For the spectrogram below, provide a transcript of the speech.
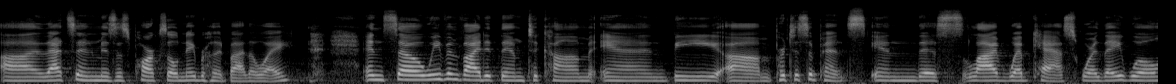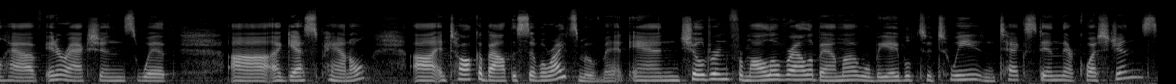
Uh, that's in Mrs. Park's old neighborhood, by the way. and so we've invited them to come and be um, participants in this live webcast where they will have interactions with uh, a guest panel uh, and talk about the civil rights movement. And children from all over Alabama will be able to tweet and text in their questions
